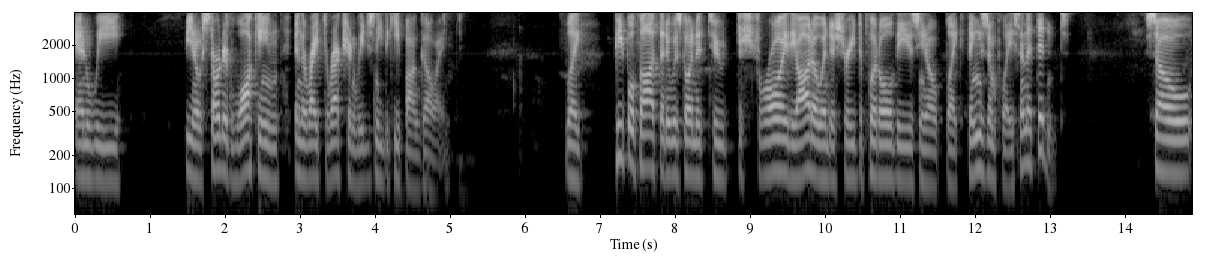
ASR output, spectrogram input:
and we, you know, started walking in the right direction. We just need to keep on going. Like, people thought that it was going to, to destroy the auto industry to put all these, you know, like things in place, and it didn't. So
